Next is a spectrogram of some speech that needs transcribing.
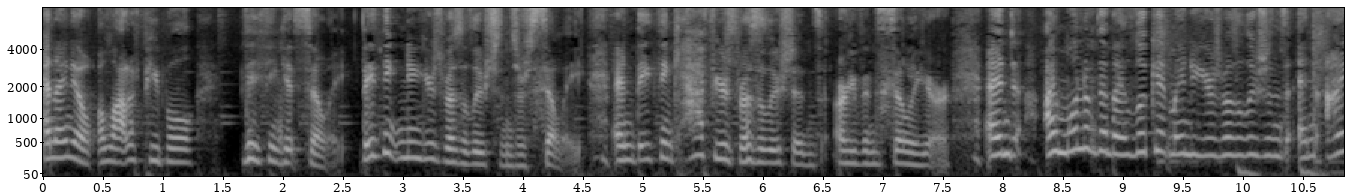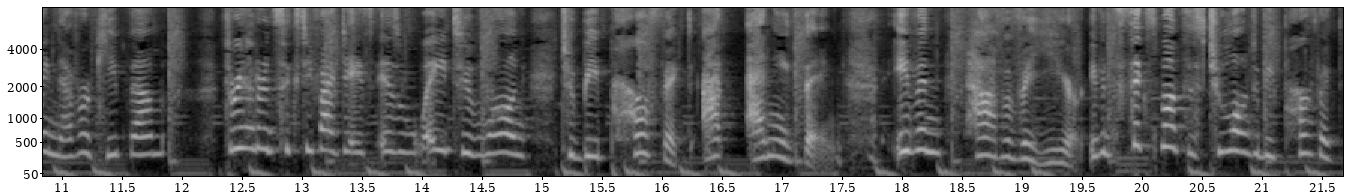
And I know a lot of people they think it's silly. They think New Year's resolutions are silly. And they think half year's resolutions are even sillier. And I'm one of them. I look at my New Year's resolutions and I never keep them. 365 days is way too long to be perfect at anything. Even half of a year, even six months is too long to be perfect.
